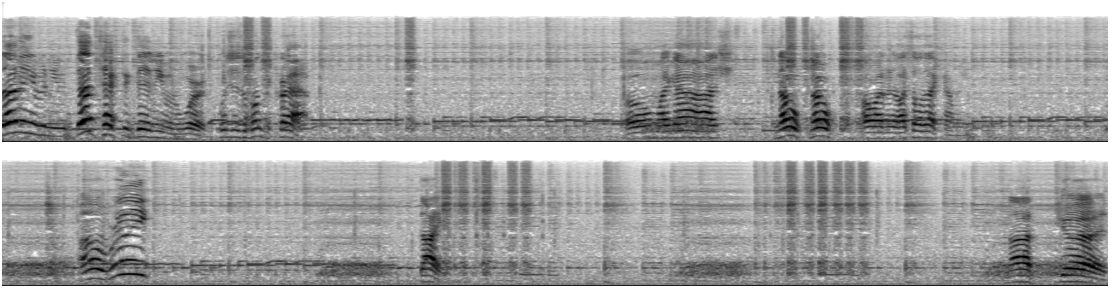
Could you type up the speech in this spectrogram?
That even, even that tactic didn't even work, which is a bunch of crap. Oh my gosh! No, no! Oh, I, I saw that coming. Oh, really? Die. Not good.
